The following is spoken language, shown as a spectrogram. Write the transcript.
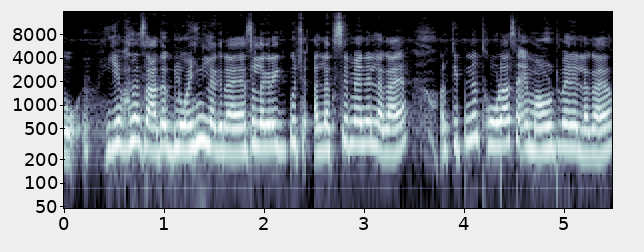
तो ये वाला ज़्यादा ग्लोइंग लग रहा है। ऐसा लग रहा है कि कुछ अलग से मैंने लगाया और कितना थोड़ा सा अमाउंट मैंने लगाया।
